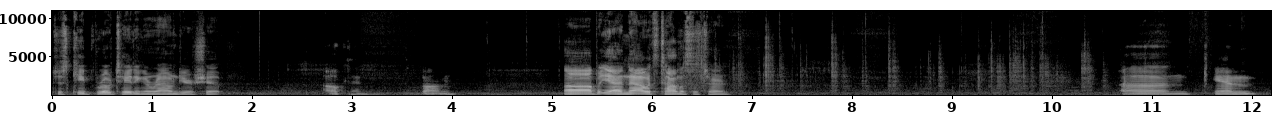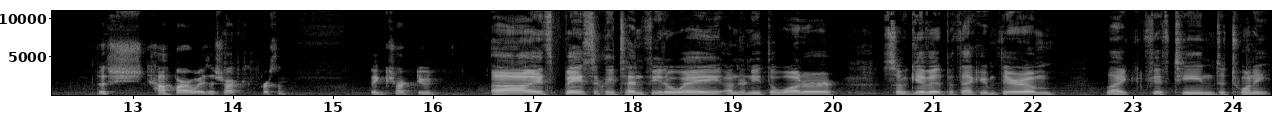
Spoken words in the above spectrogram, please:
Just keep rotating around your ship. Okay. Fun. Uh, but yeah, now it's Thomas's turn. Um, and the sh- how far away is the shark person? Big shark dude. Uh, it's basically 10 feet away underneath the water. So give it Pythagorean theorem, like 15 to 20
